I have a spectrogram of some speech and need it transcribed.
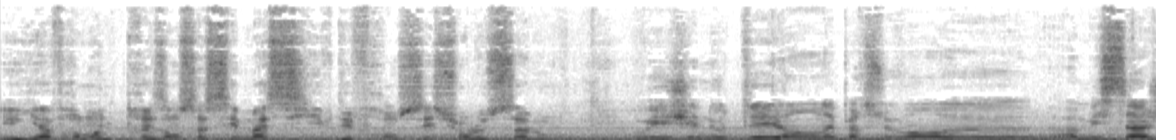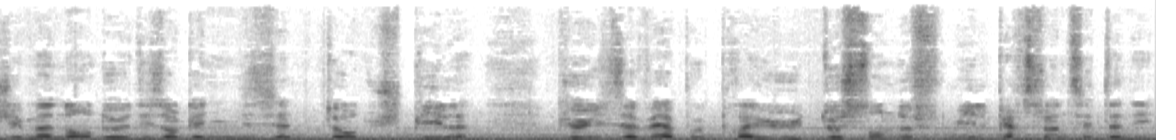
Et il y a vraiment une présence assez massive des Français sur le salon. Oui, j'ai noté en apercevant euh, un message émanant de- des organisateurs du Spiel qu'ils avaient à peu près eu 209 000 personnes cette année.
